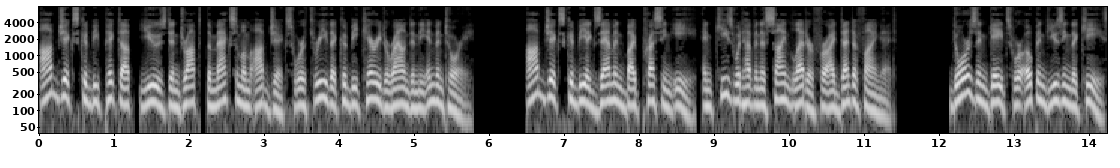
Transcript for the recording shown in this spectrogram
Objects could be picked up, used and dropped, the maximum objects were three that could be carried around in the inventory. Objects could be examined by pressing E, and keys would have an assigned letter for identifying it. Doors and gates were opened using the keys,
